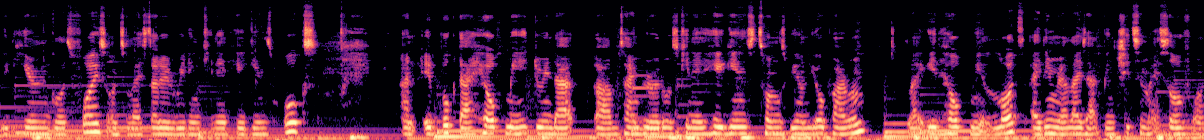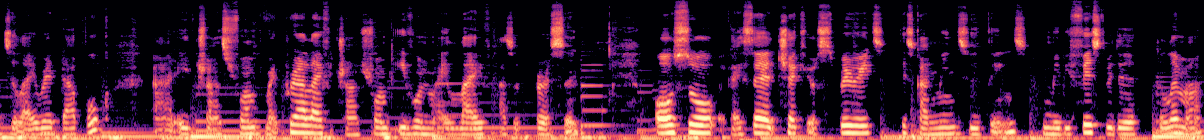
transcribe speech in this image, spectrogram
with hearing God's voice until I started reading Kenneth Hagin's books and a book that helped me during that um, time period was Kenneth Hagin's Tongues Beyond the Upper Room. Like it helped me a lot. I didn't realize I'd been cheating myself until I read that book, and it transformed my prayer life. It transformed even my life as a person. Also, like I said, check your spirit. This can mean two things. You may be faced with a dilemma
